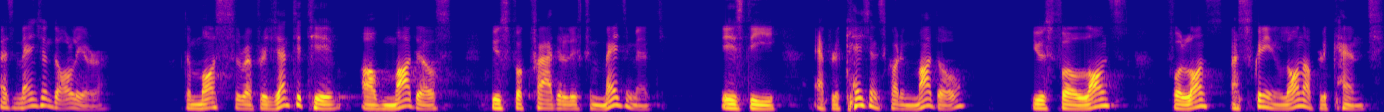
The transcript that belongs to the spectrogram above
As mentioned earlier, the most representative of models used for credit risk management is the application scoring model used for loans for loan, uh, screening loan applicants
